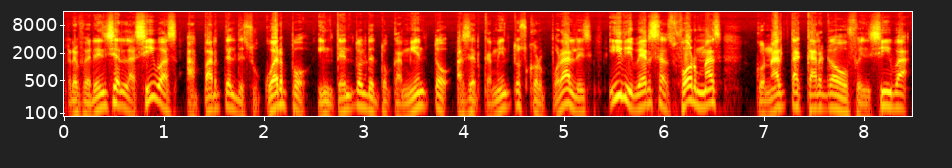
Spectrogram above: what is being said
referencias lascivas aparte el de su cuerpo, intentos de tocamiento, acercamientos corporales y diversas formas con alta carga ofensiva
